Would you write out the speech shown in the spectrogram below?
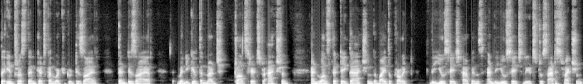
The interest then gets converted to desire. Then, desire, when you give the nudge, translates to action. And once they take the action, they buy the product, the usage happens, and the usage leads to satisfaction.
